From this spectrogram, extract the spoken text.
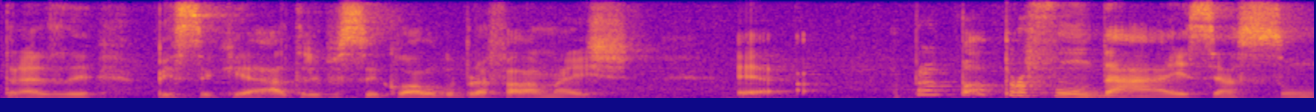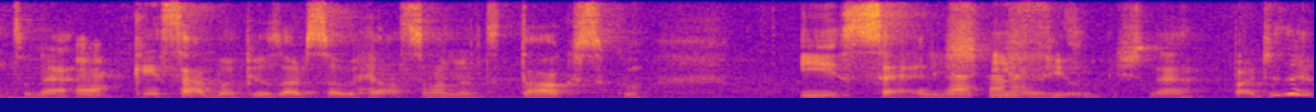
trazer psiquiatra e psicólogo para falar mais. É, para aprofundar esse assunto, né? É. Quem sabe um episódio sobre relacionamento tóxico e séries Exatamente. e filmes, né? Pode dizer.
